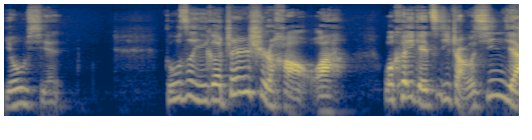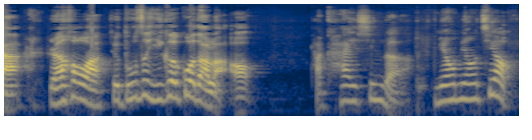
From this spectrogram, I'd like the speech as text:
悠闲。独自一个真是好啊！我可以给自己找个新家，然后啊，就独自一个过到老。他开心的喵喵叫。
